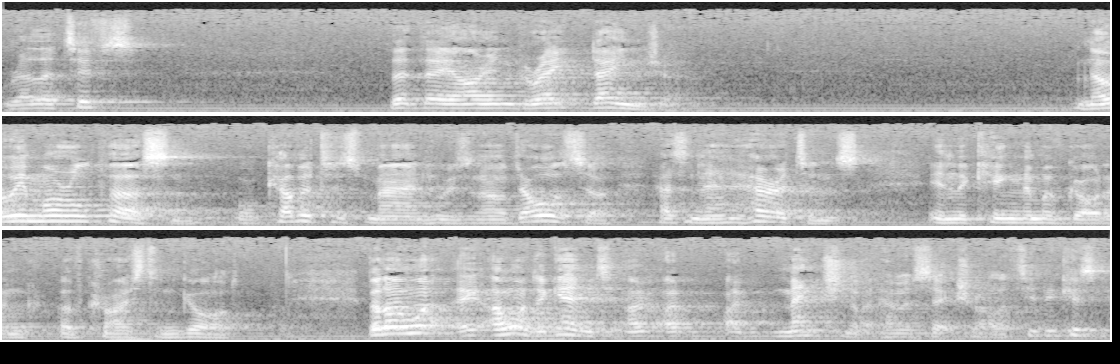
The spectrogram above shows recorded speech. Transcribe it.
relatives, that they are in great danger. No immoral person or covetous man who is an idolater has an inheritance in the kingdom of God and of Christ and God. But I want, I want again, to, I, I, I mention about homosexuality because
